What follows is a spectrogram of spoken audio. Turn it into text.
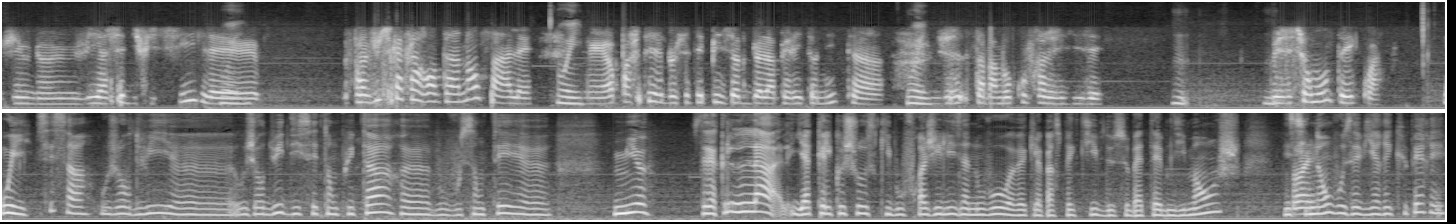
j'ai eu une, une vie assez difficile. Et... Enfin, jusqu'à 41 ans, ça allait. Oui, Mais à partir de cet épisode de la péritonite, euh, oui. je- ça m'a beaucoup fragilisé. Mm. Mais j'ai surmonté, quoi. Oui, c'est ça. Aujourd'hui, euh, aujourd'hui, 17 ans plus tard, euh, vous vous sentez mieux. C'est-à-dire que là, il y a quelque chose qui vous fragilise à nouveau avec la perspective de ce baptême dimanche, mais Ouais. sinon, vous aviez récupéré.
